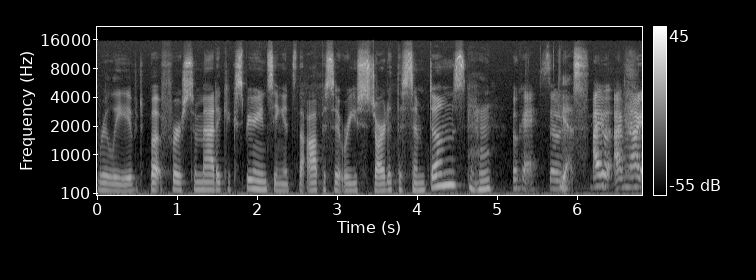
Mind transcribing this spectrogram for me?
relieved. But for somatic experiencing, it's the opposite where you start at the symptoms. Mm-hmm. Okay, so Yes. I, I'm not,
